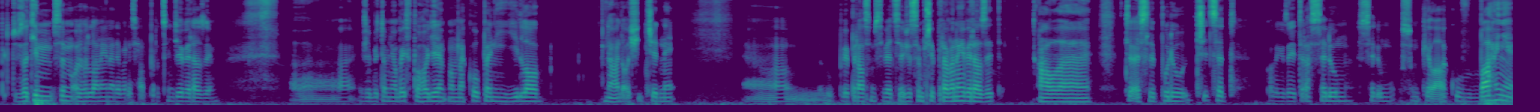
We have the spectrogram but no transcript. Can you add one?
Protože zatím jsem odhodlaný na 90%, že vyrazím. Eh, že by to mělo být v pohodě. Mám nakoupený jídlo na další tři dny. Eh, vypadal jsem si věci, že jsem připravený vyrazit, ale to jestli půjdu 30, kolik zítra, 7, 7, 8 kiláků v bahně,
